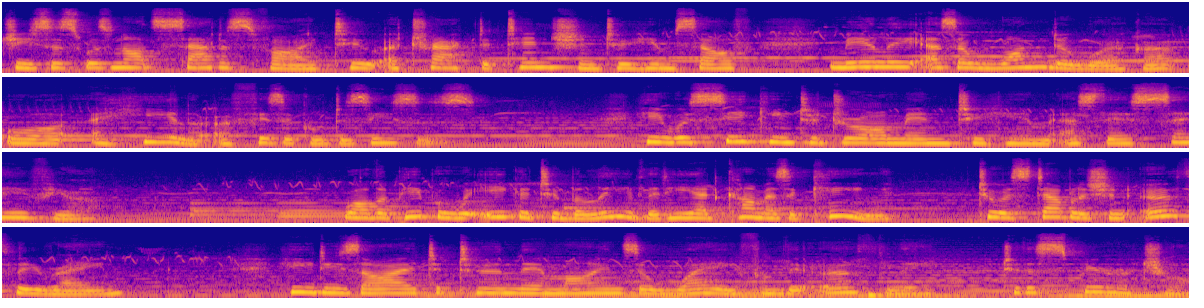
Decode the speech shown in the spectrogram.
Jesus was not satisfied to attract attention to himself merely as a wonder worker or a healer of physical diseases. He was seeking to draw men to him as their Savior. While the people were eager to believe that he had come as a king to establish an earthly reign, he desired to turn their minds away from the earthly to the spiritual.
